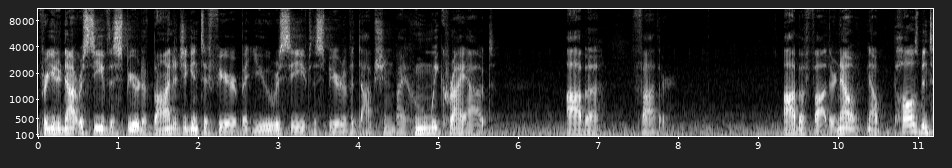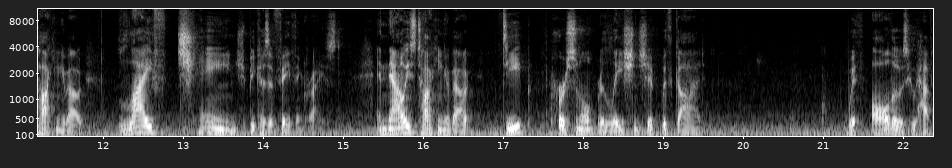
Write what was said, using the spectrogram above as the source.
For you did not receive the spirit of bondage again to fear, but you received the spirit of adoption, by whom we cry out, Abba, Father. Abba, Father. Now, now Paul's been talking about life change because of faith in Christ. And now he's talking about deep personal relationship with God with all those who have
